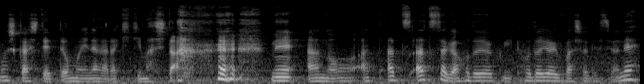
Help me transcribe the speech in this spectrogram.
もしかしてって思いながら聞きました。ねあの暑暑さが程よく程よい場所ですよね。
